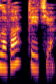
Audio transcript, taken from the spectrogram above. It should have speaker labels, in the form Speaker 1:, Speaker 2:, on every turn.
Speaker 1: Глава третья.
